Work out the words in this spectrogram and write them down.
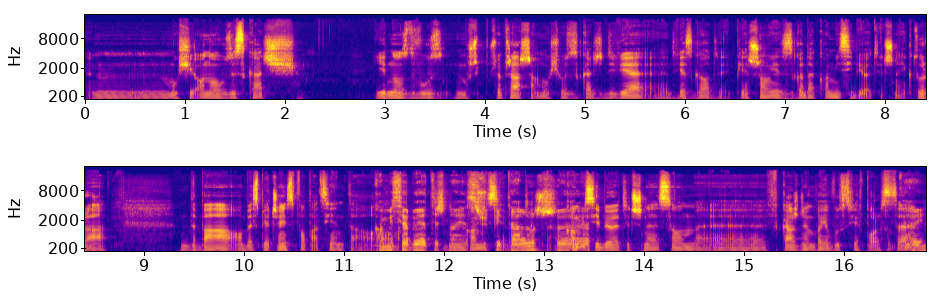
mm, musi ono uzyskać jedną z dwóch, przepraszam, musi uzyskać dwie, dwie zgody. Pierwszą jest zgoda komisji bioetycznej, która dba o bezpieczeństwo pacjenta. O Komisja bioetyczna jest w szpitalu? Czy... Komisje bioetyczne są e, w każdym województwie w Polsce. Okay.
